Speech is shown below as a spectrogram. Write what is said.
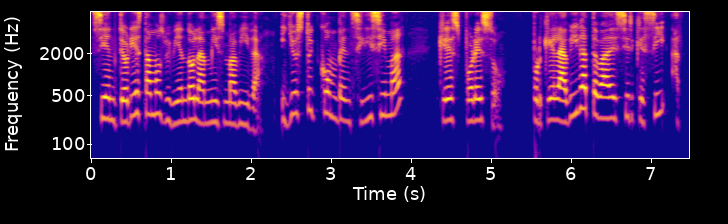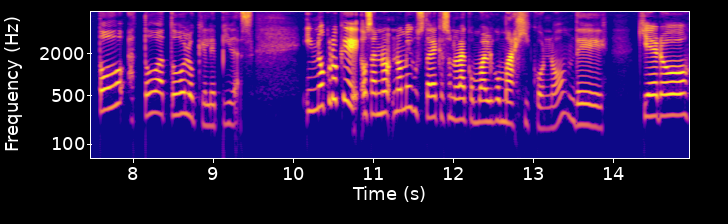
si en teoría estamos viviendo la misma vida? Y yo estoy convencidísima que es por eso, porque la vida te va a decir que sí a todo, a todo, a todo lo que le pidas. Y no creo que, o sea, no, no me gustaría que sonara como algo mágico, ¿no? De quiero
